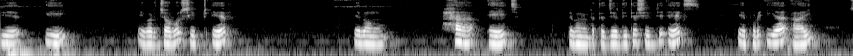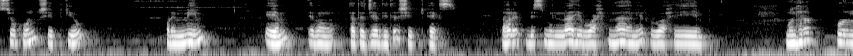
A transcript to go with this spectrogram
দিয়ে ই, এবার জবর শিফট এফ এবং হা এইচ এবং এটাতে জের দিতে শিফট দিয়ে এক্স এরপরে ইয়া, আই, সুকুন শিফট কিউ পরে মিম, এম এবং তাতে জের দিতে শিফট এক্স তাহলে বিসমিল্লাহ রহমানির রহিম। বন্ধুরা, পূর্ণ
